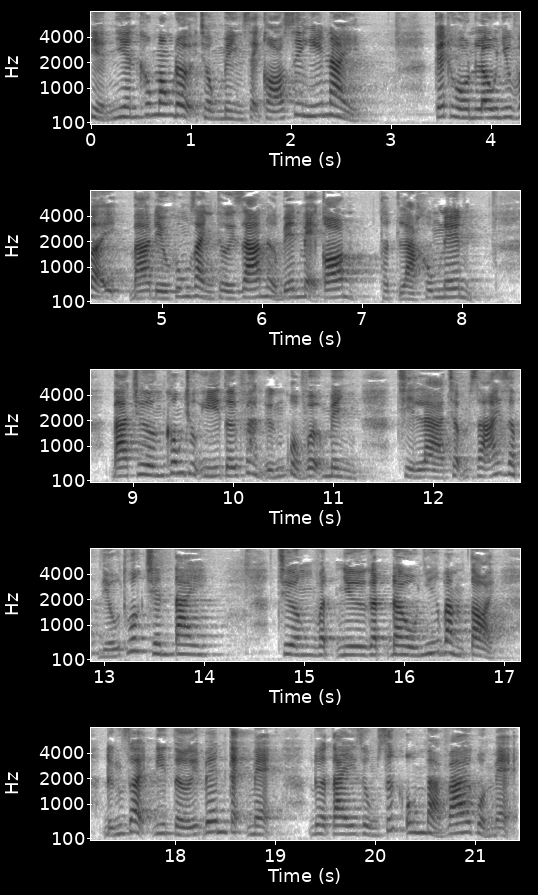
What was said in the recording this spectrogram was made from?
hiển nhiên không mong đợi chồng mình sẽ có suy nghĩ này. Kết hôn lâu như vậy, bà đều không dành thời gian ở bên mẹ con, thật là không nên. Bà Trường không chú ý tới phản ứng của vợ mình, chỉ là chậm rãi dập điếu thuốc trên tay. Trường vật như gật đầu như bằng tỏi, đứng dậy đi tới bên cạnh mẹ, đưa tay dùng sức ôm bả vai của mẹ,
